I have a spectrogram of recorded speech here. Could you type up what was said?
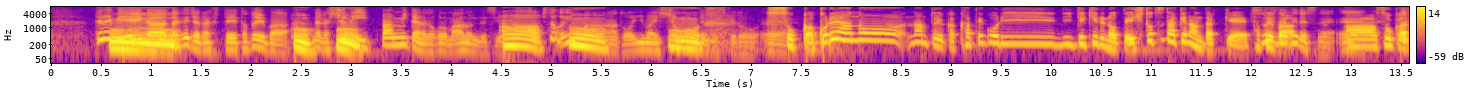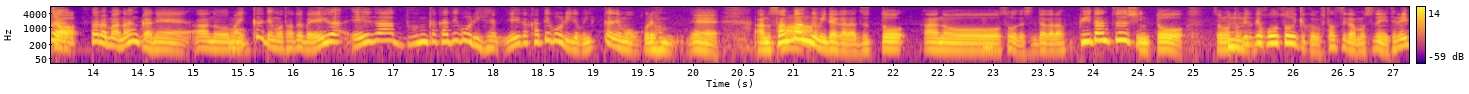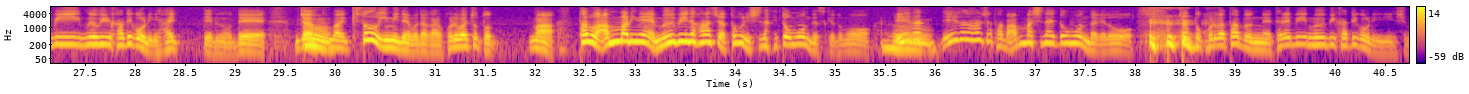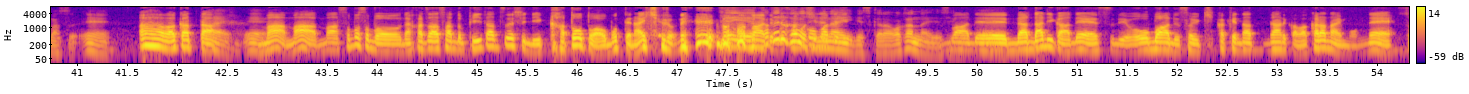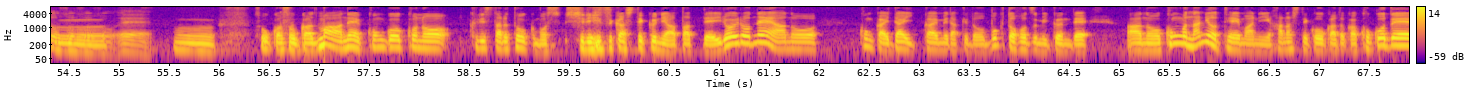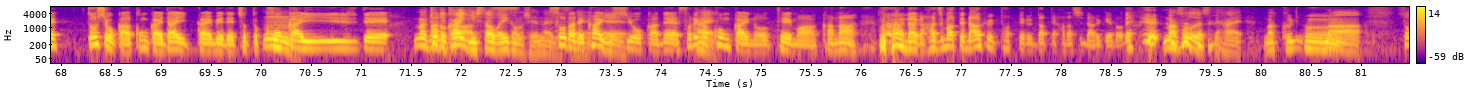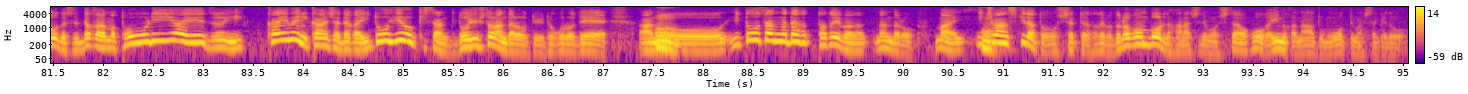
テレビ、映画だけじゃなくて、例えば、うん。なんか趣味一般みたいなところもあるんですよ。そっちの方がいいのかなと、今一瞬思ってるんですけど。ええ。そっか、これ、あの、なんというか、カテゴリーにできるのって一つだけなんだっけ？例えば。一つだけ。ですね。ええ。ああ、そうか、たじゃあ。だ、、ただまあなんかね、あの、まあうん一回でも、例えば映画、映画文化カテゴリー、映画カテゴリーでも一回でも、これ、ええあの、3番組だからずっと、あのーそうですね、だから、ピータン通信と、その、うん飛び立て放送局の2つがもうすでにテレビムービーカテゴリーに入ってるので、じゃあ、うんまあ、競う意味でも、だからこれはちょっと、まあ、多分あんまりね、ムービーの話は特にしないと思うんですけども、うん。映画、映画の話は多分あんましないと思うんだけど、ちょっとこれは多分ね、テレビムービーカテゴリーにします。ええああ、わかった。はいええまあまあまあ、そもそも中澤さんのピーター通信に勝とうとは思ってないけどね。まあまあ勝てるかもしれないですから、わかんないですよ。まあええで、な何がね、す思わぬそういうきっかけにななるかわからないもんね。そうそうそうそう、えうん。うん。そうかそうか。まあね、今後このクリスタルトークもシシリーズ化していくにあたって、いろいろね、あの、今回第1回目だけど、僕と穂積君で、あの、今後何をテーマに話していこうかとか、ここでどうしようか、今回第1回目でちょっと公開で、えまあちょっと会議した方がいいかもしれないですね。そうだね、会議しう。ようかね、それが今回のテーマかな、まあなんか始まって何分経ってるんだって話になるけどね。まあそうですね、はい。まあ、クリうん。まあ、そうですね、だからまあとりあえず1回目に関しては、だから伊藤博樹さんってどういう人なんだろうというところで、あのー伊藤さんがだ例えば、なんだろう、まあ、一番好きだとおっしゃってる、例えばドラゴンボールの話でもした方がいいのかなとも思ってましたけど、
